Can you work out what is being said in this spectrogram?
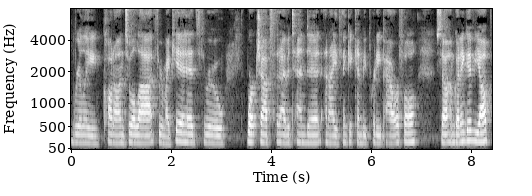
really caught on to a lot through my kids, through workshops that I've attended, and I think it can be pretty powerful. So I'm going to give Yelp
